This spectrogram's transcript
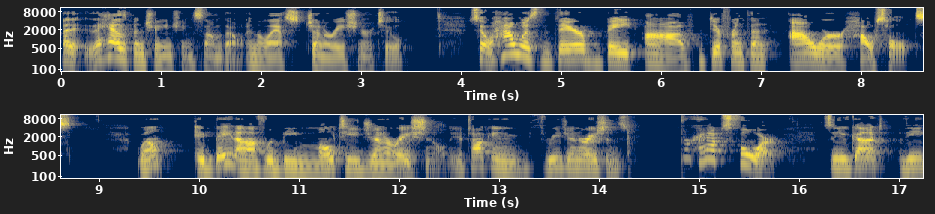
Uh, it has been changing some, though, in the last generation or two. So, how was their Beit Av different than our households? Well, a Beit Av would be multi generational. You're talking three generations, perhaps four. So, you've got the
